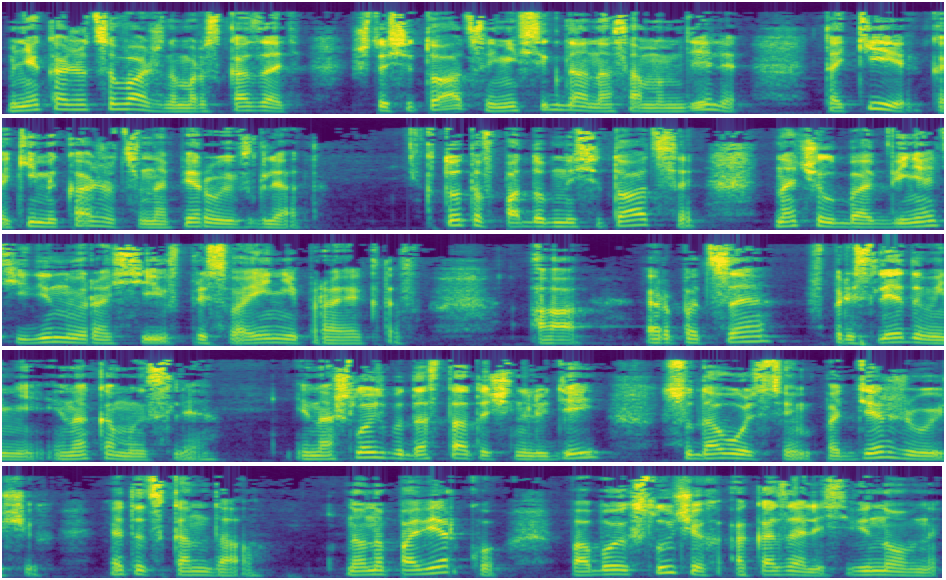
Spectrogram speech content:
Мне кажется важным рассказать, что ситуации не всегда на самом деле такие, какими кажутся на первый взгляд. Кто-то в подобной ситуации начал бы обвинять Единую Россию в присвоении проектов, а РПЦ в преследовании инакомыслия. И нашлось бы достаточно людей, с удовольствием поддерживающих этот скандал. Но на поверку в обоих случаях оказались виновны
